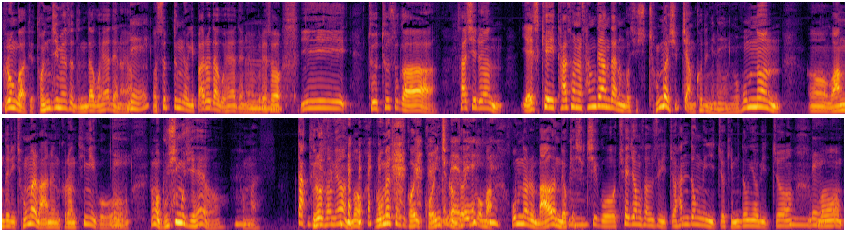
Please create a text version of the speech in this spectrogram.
그런 것 같아요. 던지면서 는다고 해야 되나요? 네. 어, 습득력이 빠르다고 해야 되나요? 음. 그래서 이 두 투수가 사실은 SK 타선을 상대한다는 것이 정말 쉽지 않거든요. 네. 홈런 어, 왕들이 정말 많은 그런 팀이고 네. 정말 무시무시해요. 정말. 음. 딱 들어서면 뭐 로맥 선수 거의 거인처럼 서 있고 막 홈런을 마흔 몇 개씩 음. 치고 최정 선수 있죠, 한동민 있죠, 김동엽 있죠, 음, 네. 뭐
